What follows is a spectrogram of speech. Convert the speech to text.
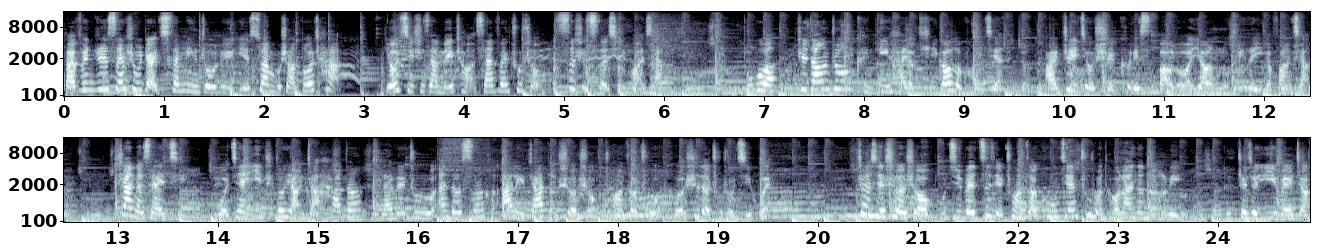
百分之三十五点七的命中率也算不上多差，尤其是在每场三分出手四十次的情况下。不过这当中肯定还有提高的空间，而这就是克里斯保罗要努力的一个方向。上个赛季，火箭一直都仰仗哈登来为诸如安德森和阿里扎等射手创造出合适的出手机会。这些射手不具备自己创造空间、出手投篮的能力，这就意味着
